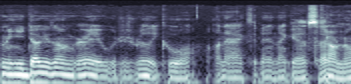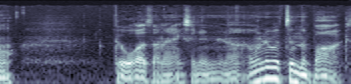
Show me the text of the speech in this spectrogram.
I mean, he dug his own grave, which is really cool. On accident, I guess. I don't know if it was on accident or not. I wonder what's in the box.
